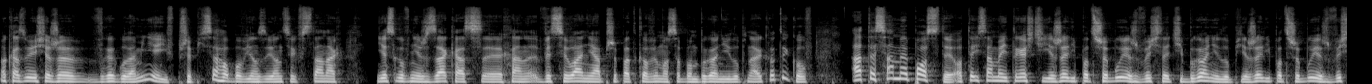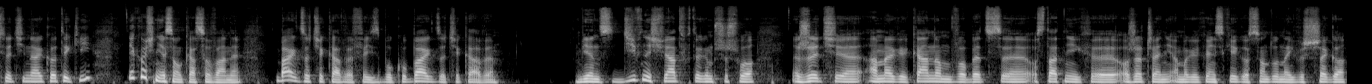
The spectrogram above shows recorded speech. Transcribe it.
okazuje się, że w regulaminie i w przepisach obowiązujących w Stanach jest również zakaz e, wysyłania przypadkowym osobom broni lub narkotyków, a te same posty o tej samej treści, jeżeli potrzebujesz, wyślę ci broni lub jeżeli potrzebujesz, wyślę ci narkotyki, jakoś nie są kasowane. Bardzo ciekawe Facebooku, bardzo ciekawe. Więc dziwny świat, w którym przyszło żyć e, Amerykanom wobec e, ostatnich orzeczeń amerykańskiego Sądu Najwyższego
